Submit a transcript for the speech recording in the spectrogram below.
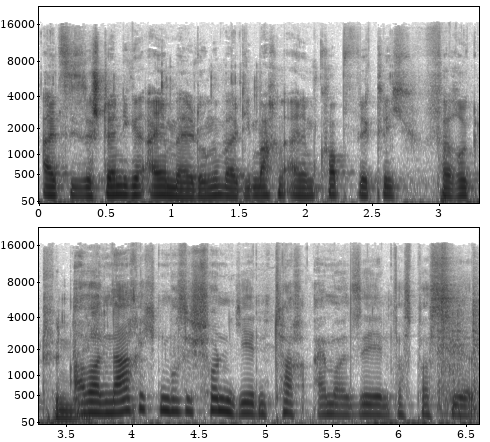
als diese ständigen Einmeldungen, weil die machen einem Kopf wirklich verrückt, finde Aber ich. Nachrichten muss ich schon jeden Tag einmal sehen, was passiert.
